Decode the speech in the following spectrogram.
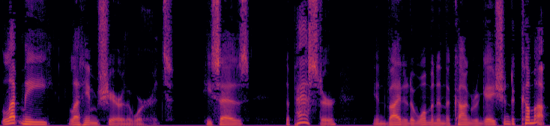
Let me let him share the words. He says, The pastor invited a woman in the congregation to come up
